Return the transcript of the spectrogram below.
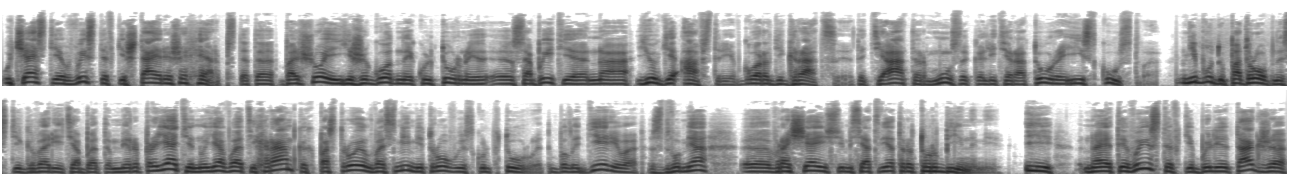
участие в выставке Штайрише Хербст. Это большое ежегодное культурное э, событие на юге Австрии, в городе Граце. Это театр, музыка, литература и искусство. Не буду подробности говорить об этом мероприятии, но я в этих рамках построил восьмиметровую скульптуру. Это было дерево с двумя э, вращающимися от ветра турбинами. И на этой выставке были также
